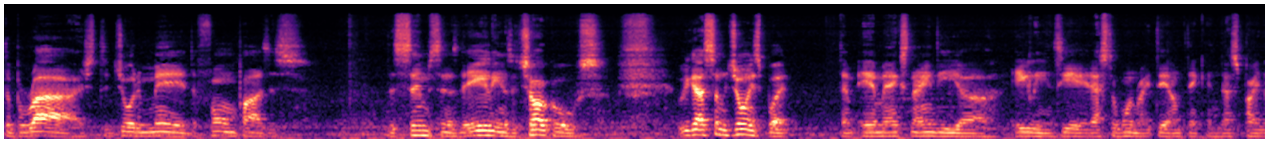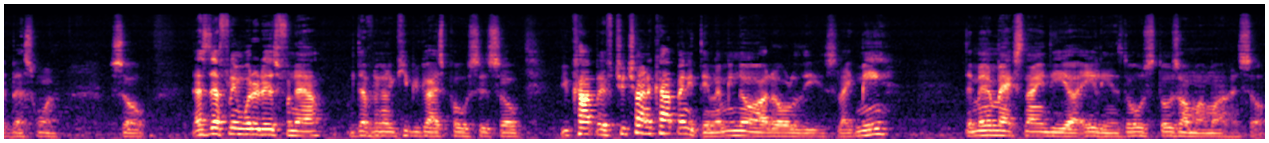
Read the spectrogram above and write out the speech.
the Barrage, the Jordan Mid, the Foam Foamposites, the Simpsons, the Aliens, the Charcoals, we got some joints, but them Air Max 90 uh, Aliens, yeah, that's the one right there. I'm thinking that's probably the best one. So that's definitely what it is for now. I'm definitely gonna keep you guys posted. So you cop if you're trying to cop anything, let me know out of all of these. Like me, the Air Max 90 uh, Aliens, those those are on my mind. So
